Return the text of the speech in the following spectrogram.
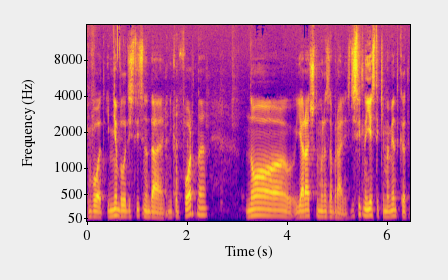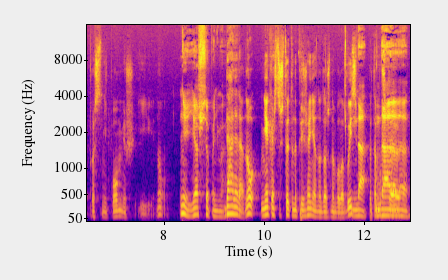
Вот, и мне было действительно, да, некомфортно. Но я рад, что мы разобрались. Действительно, есть такие моменты, когда ты просто не помнишь. И, ну, Не, я же все понимаю. да, да, да. Ну, мне кажется, что это напряжение, оно должно было быть. Да, потому да, что да, да.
